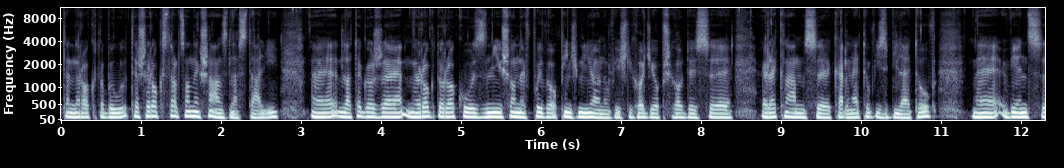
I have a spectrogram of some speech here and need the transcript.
ten rok to był też rok straconych szans dla stali, dlatego że rok do roku zmniejszone wpływy o 5 milionów, jeśli chodzi o przychody z e, reklam, z karnetów i z biletów, E, więc e,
